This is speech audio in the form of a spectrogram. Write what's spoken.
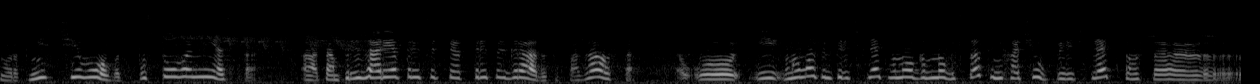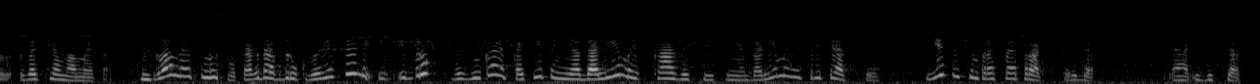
40, ни с чего, вот с пустого места, а, там при жаре в 35-30 градусов, пожалуйста. И мы можем перечислять много-много ситуаций, не хочу перечислять, потому что э, зачем вам это. Мгм. Главный смысл, когда вдруг вы решили, и, и вдруг возникают какие-то неодолимые, кажущиеся неодолимыми препятствия. Есть очень простая практика, ребят а, и девчат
